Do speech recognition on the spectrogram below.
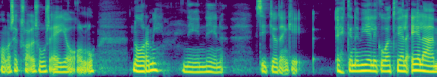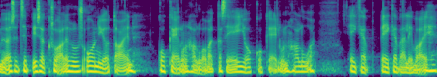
homoseksuaalisuus ei ole ollut normi, niin, niin sitten jotenkin ehkä ne mielikuvat vielä elää myös, että se biseksuaalisuus on jotain kokeilun halua, vaikka se ei ole kokeilun halua eikä, eikä välivaihe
